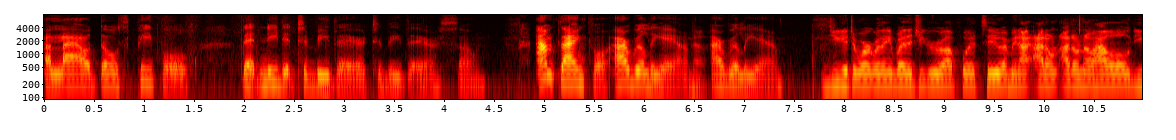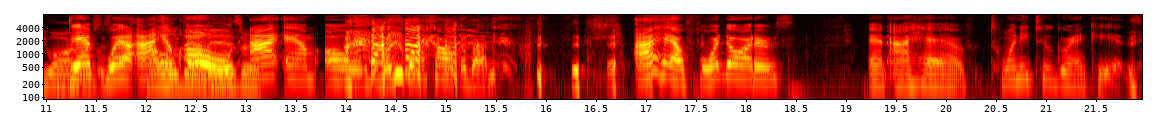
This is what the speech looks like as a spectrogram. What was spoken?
allowed those people that needed to be there to be there. So, I'm thankful. I really am. No. I really am. do you get to work with anybody that you grew up with too i mean i, I don't i don't know how old you are Deb, well, I am old old. or- I am old. but we gonna talk about that. I have four daughters, and I have 22 grandkids,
